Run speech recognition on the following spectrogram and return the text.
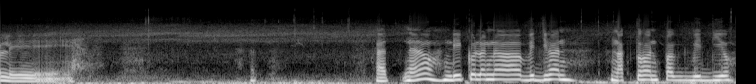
Huli. At, ano, hindi ko lang na videohan. Naktuhan pag video.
